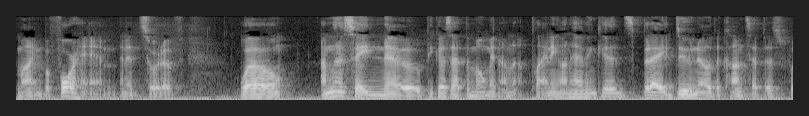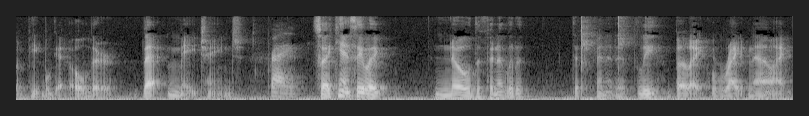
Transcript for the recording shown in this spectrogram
mine beforehand, and it's sort of, well, I'm going to say no because at the moment I'm not planning on having kids, but I do know the concept is when people get older, that may change. Right. So I can't say like no definitively, definitively, but like right now I,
